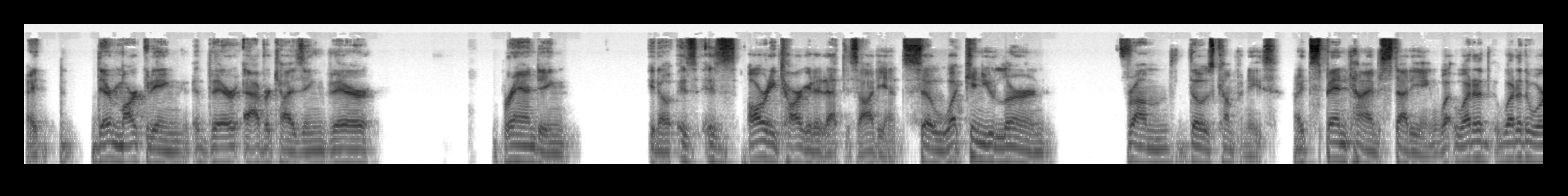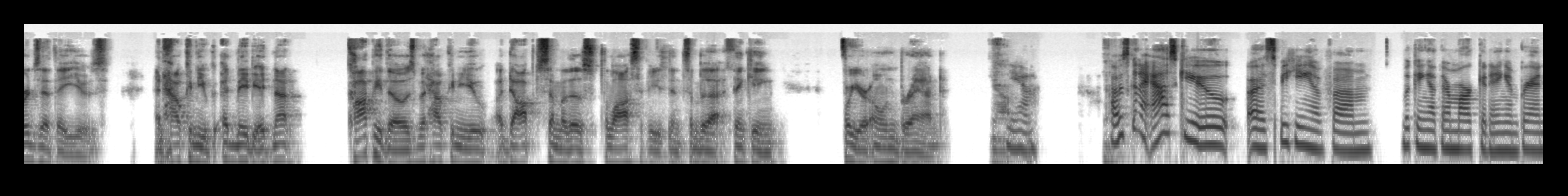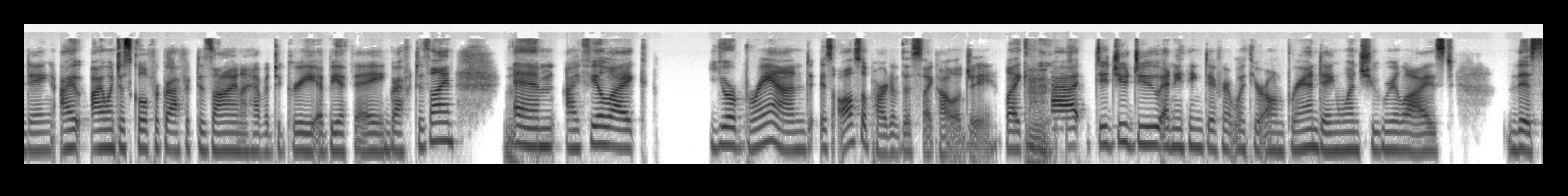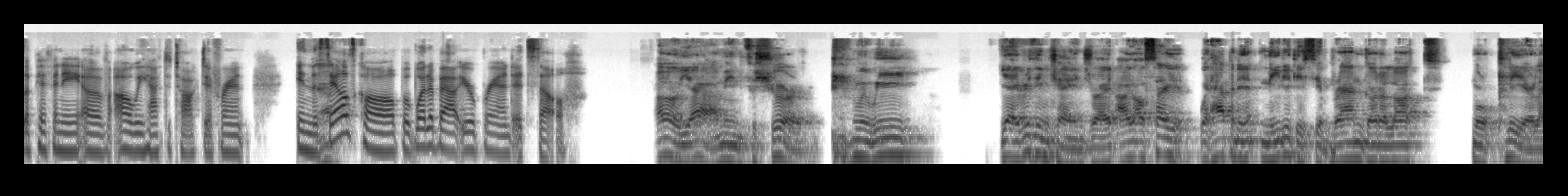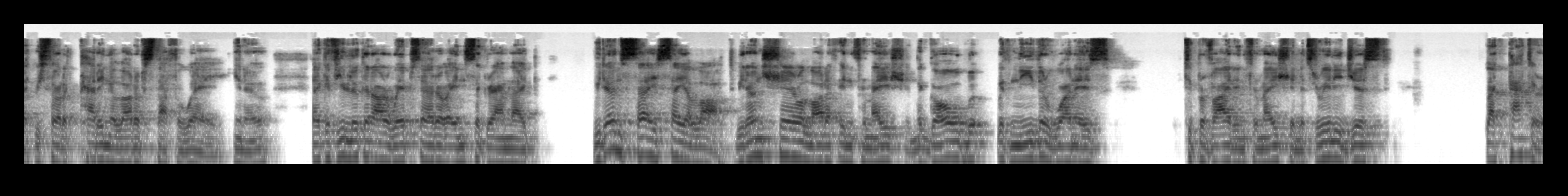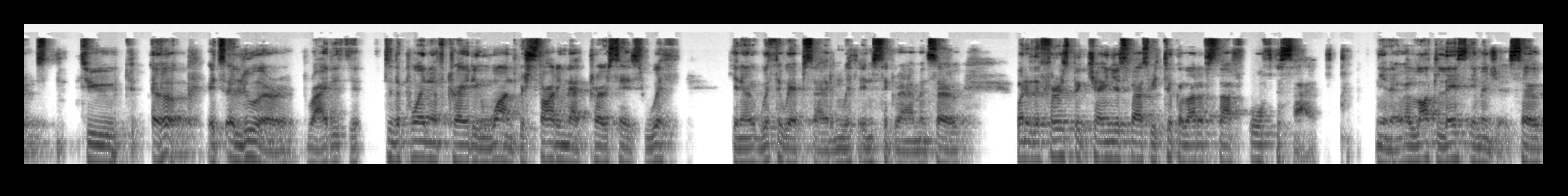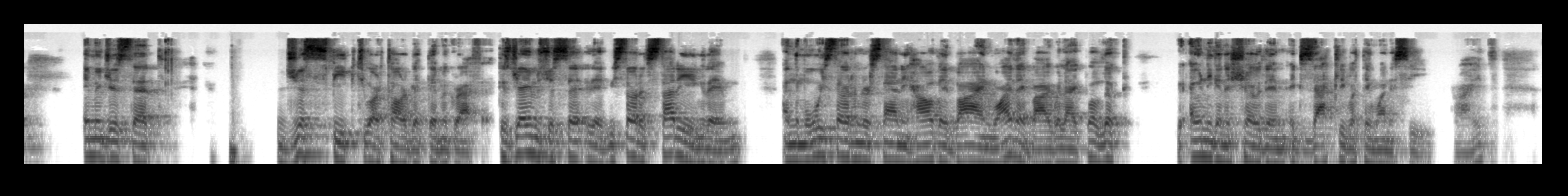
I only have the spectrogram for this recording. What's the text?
right? Their marketing their advertising their branding you know is is already targeted at this audience. So what can you learn from those companies right? Spend time studying. What what are what are the words that they use? And how can you maybe not copy those, but how can you adopt some of those philosophies and some of that thinking for your own brand? Yeah. Yeah. yeah. I was going to ask you, uh, speaking of um, looking at their marketing and branding, I, I went to school for graphic design. I have a degree, a BFA in graphic design. Mm. And I feel like your brand is also part of this psychology. Like, mm. at, did you do anything different with your own branding once you realized this epiphany of, oh, we have to talk different? In the yeah. sales call, but what about your brand itself? Oh yeah, I mean for sure. when we, yeah, everything changed, right? I, will say what happened immediately is the brand got a lot more clear. Like we started cutting a lot of stuff away. You know, like if you look at our website or Instagram, like we don't say say a lot. We don't share a lot of information. The goal with neither one is to provide information. It's really just like patterns to, to a hook. It's a lure, right? It's to the point of creating one. We're starting that process with, you know, with the website and with Instagram. And so one of the first big changes for us, we took a lot of stuff off the site, you know, a lot less images. So images that just speak to our target demographic. Because James just said that we started studying them. And the more we started understanding how they buy and why they buy, we're like, well, look, we're only going to show them exactly what they want to see, right?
